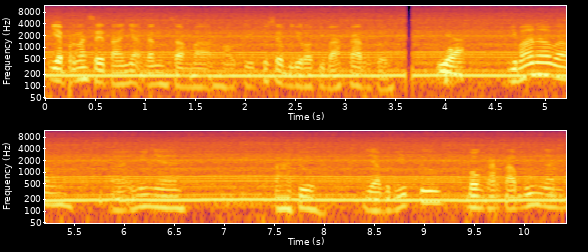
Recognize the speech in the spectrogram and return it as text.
ya pernah saya tanya kan sama waktu itu saya beli roti bakar tuh. iya Gimana bang Eh, ininya? Aduh, ya begitu bongkar tabungan.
